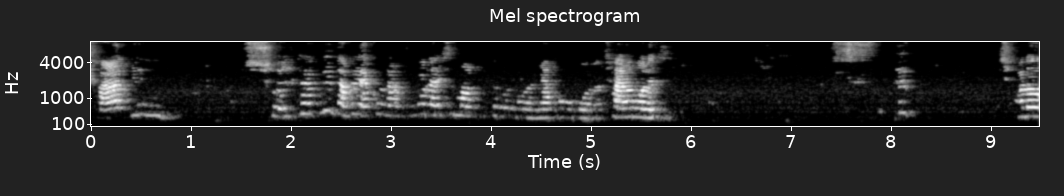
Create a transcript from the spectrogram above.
সারাদিন শরীর খারাপ এখন করতে পারব না এখন করব না বলেছি। ছাড়ো।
